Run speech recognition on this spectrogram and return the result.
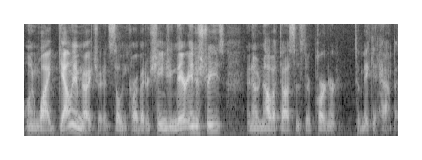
on why gallium nitride and silicon carbide are changing their industries and how Navitas is their partner to make it happen.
